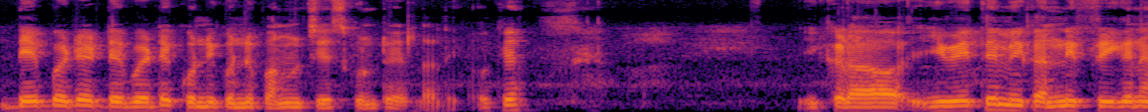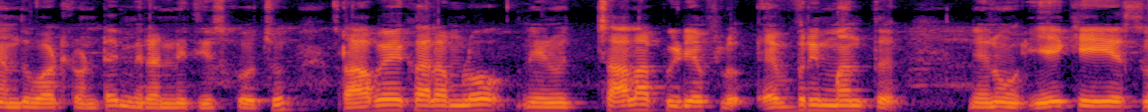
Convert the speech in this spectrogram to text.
day by day day by day కొన్ని కొన్ని పనులు చేసుకుంటూ వెళ్ళాలి. ఓకే ఇక్కడ ఇవైతే మీకు అన్ని ఫ్రీగానే అందుబాటులో ఉంటాయి మీరు అన్నీ తీసుకోవచ్చు. రాబోయే కాలంలో నేను చాలా పీడిఎఫ్లు ఎవ్రీ మంత్ నేను ఏకేఎస్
